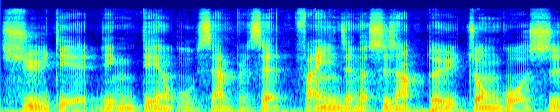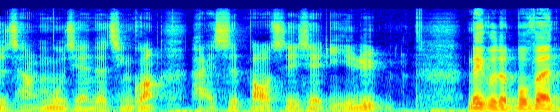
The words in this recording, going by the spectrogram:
续跌零点五三 percent，反映整个市场对于中国市场目前的情况还是保持一些疑虑。类股的部分，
